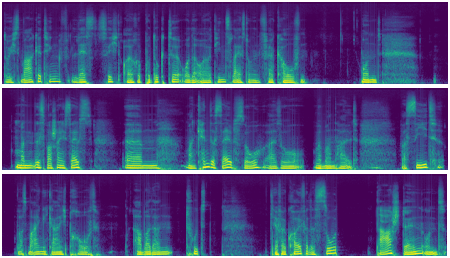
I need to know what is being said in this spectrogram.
durchs Marketing lässt sich eure Produkte oder eure Dienstleistungen verkaufen. Und man ist wahrscheinlich selbst, ähm, man kennt es selbst so, also wenn man halt was sieht, was man eigentlich gar nicht braucht, aber dann tut der Verkäufer das so darstellen und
